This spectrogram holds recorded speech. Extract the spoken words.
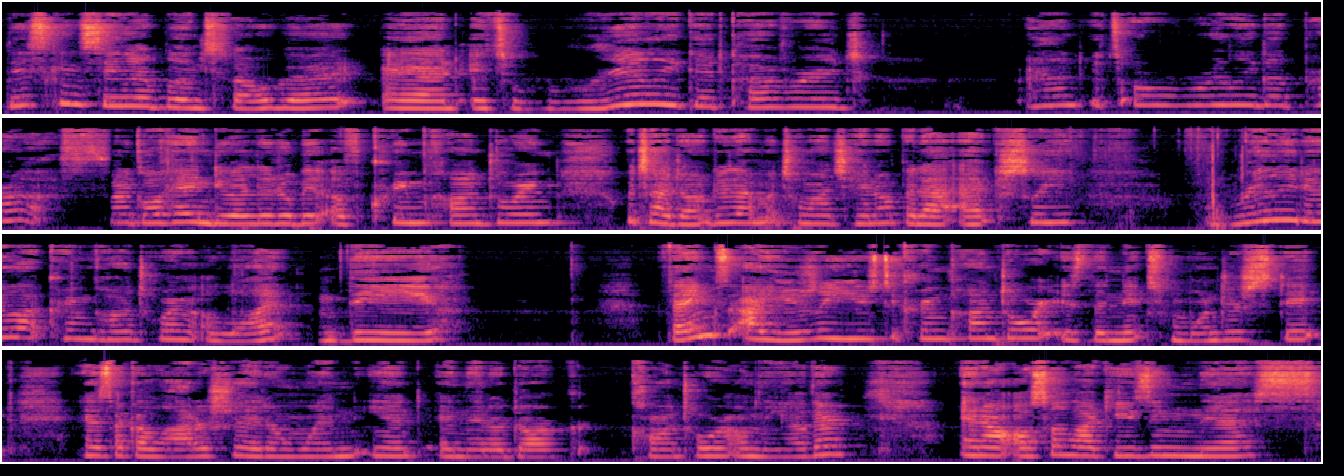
This concealer blends so good and it's really good coverage and it's a really good price. I'm gonna go ahead and do a little bit of cream contouring, which I don't do that much on my channel, but I actually really do like cream contouring a lot. The things I usually use to cream contour is the NYX Wonder Stick. It has like a lighter shade on one end and then a dark contour on the other. And I also like using this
